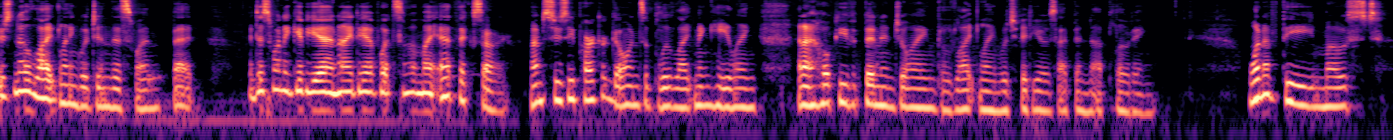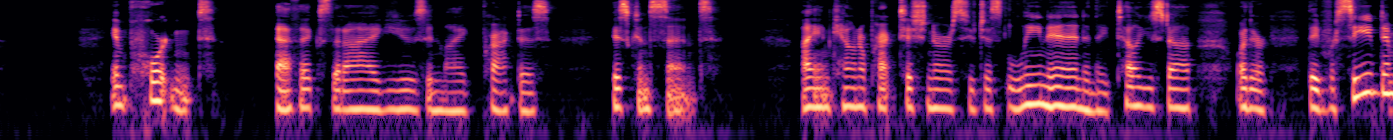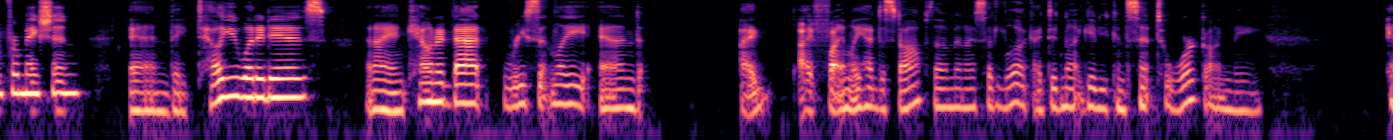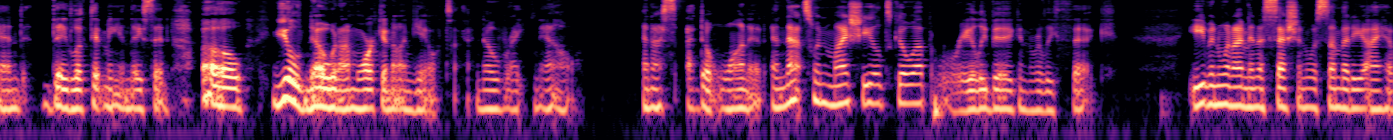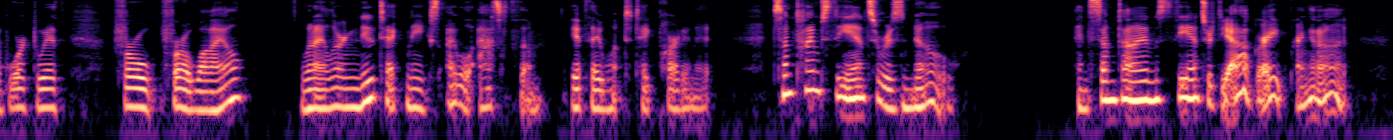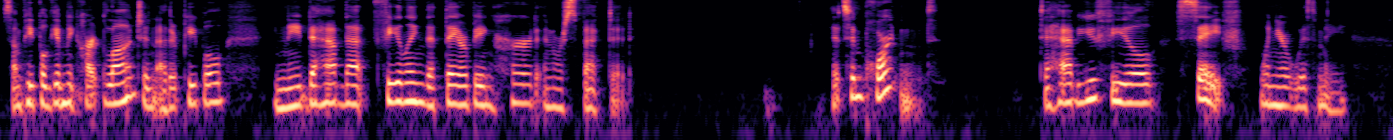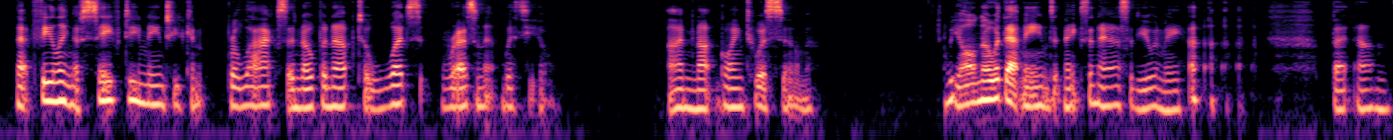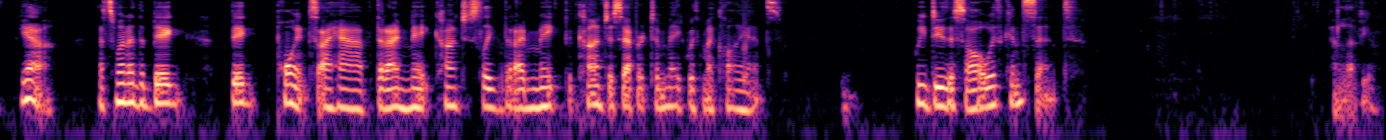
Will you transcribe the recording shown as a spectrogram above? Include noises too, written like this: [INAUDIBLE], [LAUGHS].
There's no light language in this one, but I just want to give you an idea of what some of my ethics are. I'm Susie Parker Goins of Blue Lightning Healing, and I hope you've been enjoying the light language videos I've been uploading. One of the most important ethics that I use in my practice is consent. I encounter practitioners who just lean in and they tell you stuff, or they're they've received information and they tell you what it is. And I encountered that recently, and I I finally had to stop them and I said, "Look, I did not give you consent to work on me." And they looked at me and they said, "Oh, you'll know when I'm working on you." It's like I know right now and I, I don't want it. And that's when my shields go up really big and really thick. Even when I'm in a session with somebody I have worked with for, for a while, when I learn new techniques, I will ask them if they want to take part in it. Sometimes the answer is no. And sometimes the answer is, yeah, great, bring it on. Some people give me carte blanche, and other people need to have that feeling that they are being heard and respected. It's important to have you feel safe when you're with me. That feeling of safety means you can relax and open up to what's resonant with you. I'm not going to assume. We all know what that means. It makes an ass of you and me. [LAUGHS] but um, yeah, that's one of the big, big points I have that I make consciously, that I make the conscious effort to make with my clients. We do this all with consent. I love you.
